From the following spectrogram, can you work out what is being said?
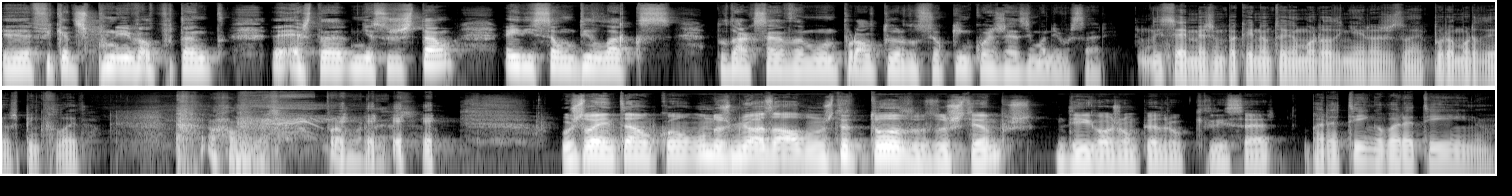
uh, fica disponível portanto esta minha sugestão a edição deluxe do Dark Side of the Moon por altura do seu 50 aniversário. Isso é mesmo para quem não tem amor ao dinheiro José, por amor de Deus, Pink Floyd. Oh, por amor de Deus O Josué, então, com um dos melhores álbuns de todos os tempos. Diga ao João Pedro o que disser. Baratinho, baratinho.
